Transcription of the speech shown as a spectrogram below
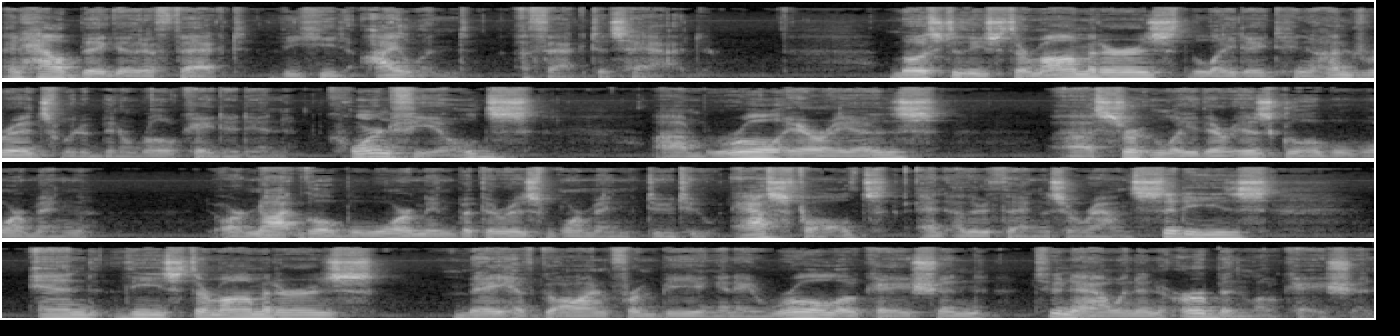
and how big an effect the heat island effect has had. Most of these thermometers, the late 1800s, would have been located in cornfields, um, rural areas. Uh, certainly, there is global warming or not global warming, but there is warming due to asphalt and other things around cities. And these thermometers may have gone from being in a rural location to now in an urban location.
